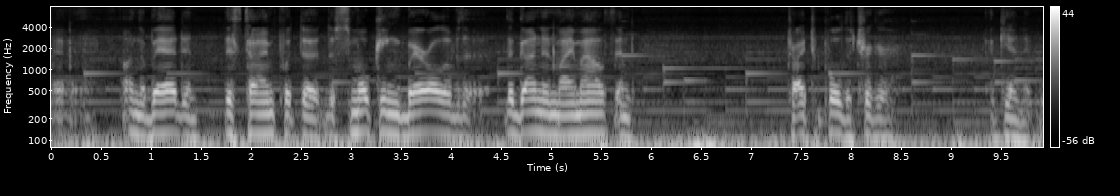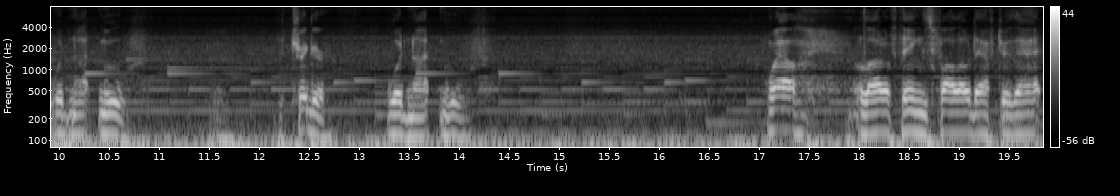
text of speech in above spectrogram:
uh, on the bed and this time put the, the smoking barrel of the, the gun in my mouth and tried to pull the trigger. again, it would not move. The trigger would not move. Well, a lot of things followed after that.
